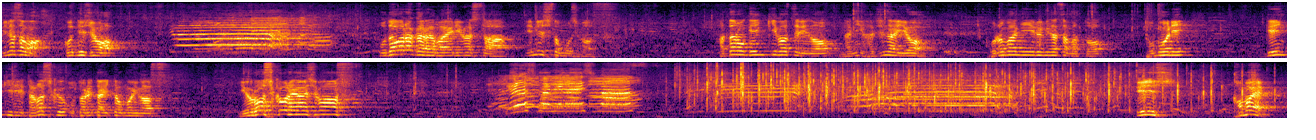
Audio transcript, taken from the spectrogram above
皆様こんにちは。小田原から参りました N 氏と申します。旗の元気祭りの名に恥じないようこの場にいる皆様と共に元気に楽しく踊りたいと思います。よろしくお願いします。よろしくお願いします。エニシ構え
